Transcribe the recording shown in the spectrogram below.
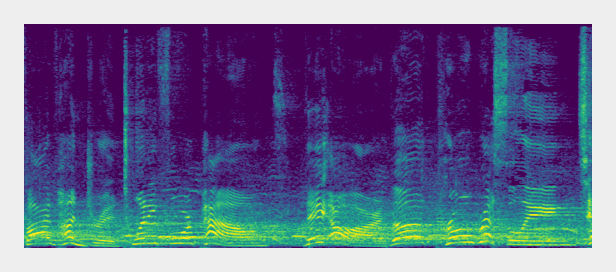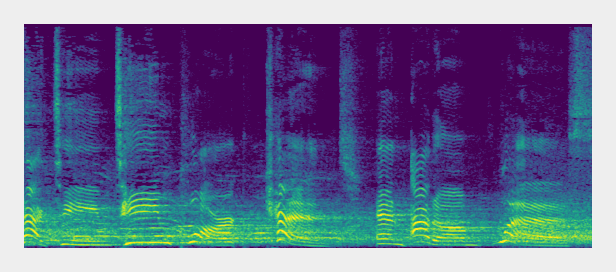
524 pounds, they are the Pro Wrestling Tag Team Team Clark Kent and Adam West.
